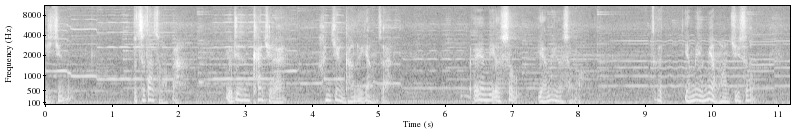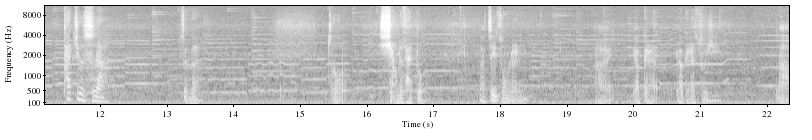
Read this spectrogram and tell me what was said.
已经不知道怎么办。有的人看起来很健康的样子，也没有瘦，也没有什么，这个也没有面黄肌瘦，他就是啊，这个做想的太多。那这种人啊，要给他要给他注意。那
